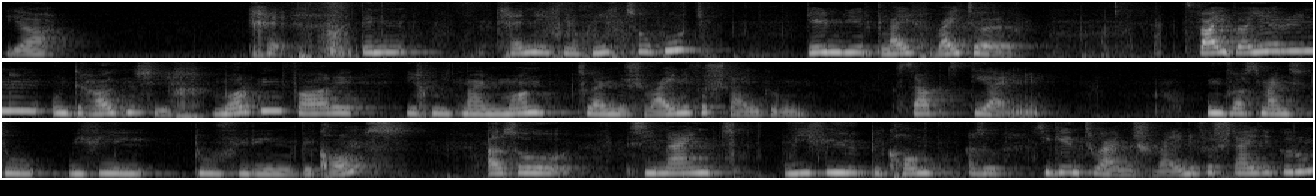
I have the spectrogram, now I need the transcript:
ja, den kenne ich noch nicht so gut. Gehen wir gleich weiter. Zwei Bäuerinnen unterhalten sich. Morgen fahre ich mit meinem Mann zu einer Schweineversteigerung, sagt die eine. Und was meinst du, wie viel du für ihn bekommst? Also, sie meint, wie viel bekommt, also sie gehen zu einer Schweineversteigerung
